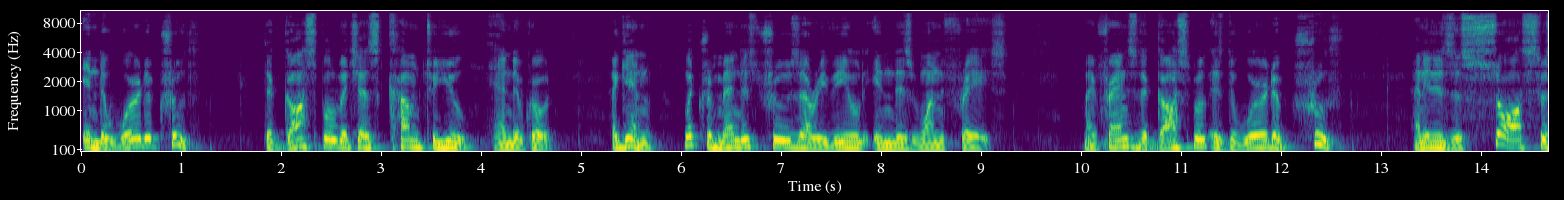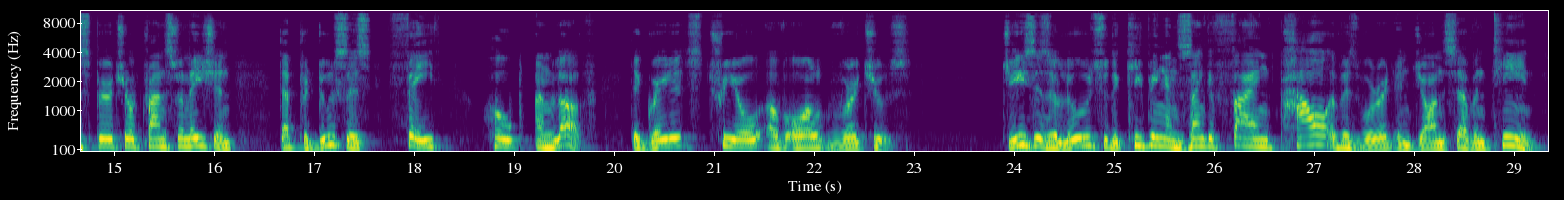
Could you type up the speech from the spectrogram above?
in the word of truth, the gospel which has come to you. End of quote. Again, what tremendous truths are revealed in this one phrase. My friends, the gospel is the word of truth, and it is a source for spiritual transformation that produces faith, hope, and love, the greatest trio of all virtues. Jesus alludes to the keeping and sanctifying power of his word in John 17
